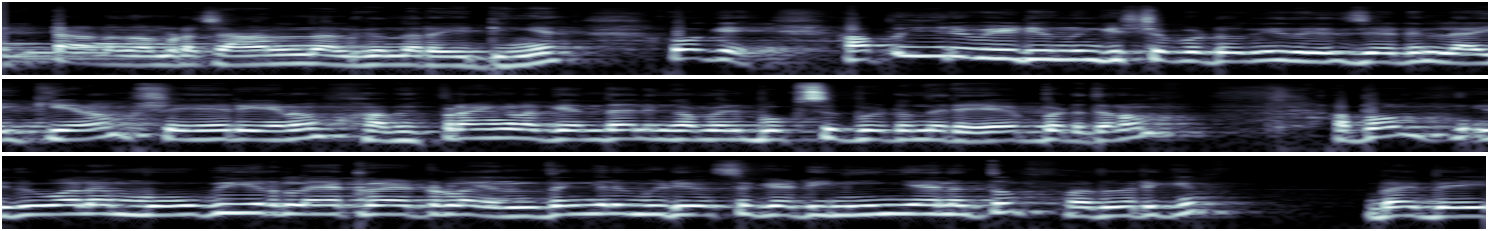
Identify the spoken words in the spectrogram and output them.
എട്ടാണ് നമ്മുടെ ചാനൽ നൽകുന്ന റേറ്റിംഗ് ഓക്കെ അപ്പോൾ ഈ ഒരു വീഡിയോ നിങ്ങൾക്ക് ഇഷ്ടപ്പെട്ടുവെങ്കിൽ തീർച്ചയായിട്ടും ലൈക്ക് ചെയ്യണം ഷെയർ ചെയ്യണം. അഭിപ്രായങ്ങളൊക്കെ എന്തായാലും കമന്റ് ബോക്സിൽ പോയിട്ടൊന്ന് രേഖപ്പെടുത്തണം. അപ്പം ഇതുപോലെ മൂവി റിലേറ്റഡ് ആയിട്ടുള്ള എന്തെങ്കിലും വീഡിയോസൊക്കെ ആയിട്ട് ഇനിയും ഞാനെത്തും അതുവരെയും ബൈ ബൈ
